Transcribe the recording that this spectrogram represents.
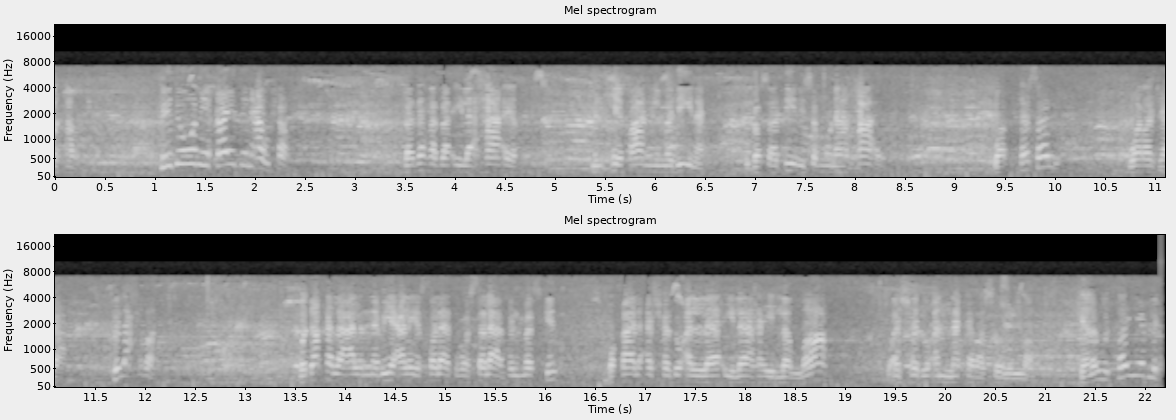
وتركه بدون قيد أو شرط فذهب إلى حائط من حيطان المدينة البساتين يسمونها حائط. واغتسل ورجع. في لحظة. ودخل على النبي عليه الصلاة والسلام في المسجد وقال أشهد أن لا إله إلا الله وأشهد أنك رسول الله. قالوا طيب لك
